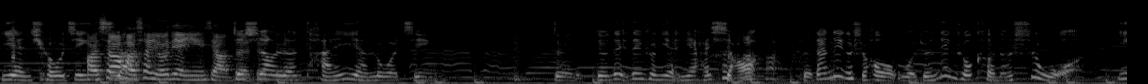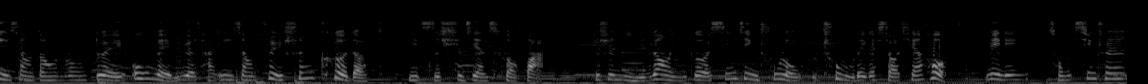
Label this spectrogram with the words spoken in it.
眼球经济，好像好像有点印象，真是让人谈眼落睛。对对，那那个时候你也你也还小，对，但那个时候我觉得那个时候可能是我印象当中对欧美乐坛印象最深刻的一次事件策划，就是你让一个新晋出炉出炉的一个小天后，面临从青春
